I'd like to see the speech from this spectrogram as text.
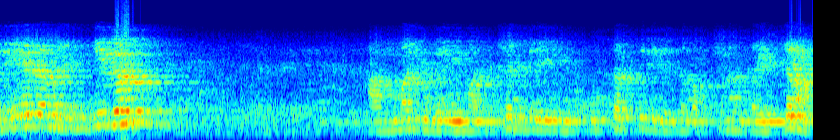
നേരമെങ്കിലും അമ്മയുടെയും അച്ഛന്റെയും കൂട്ടത്തിലിരുന്ന് ഭക്ഷണം കഴിക്കണം.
